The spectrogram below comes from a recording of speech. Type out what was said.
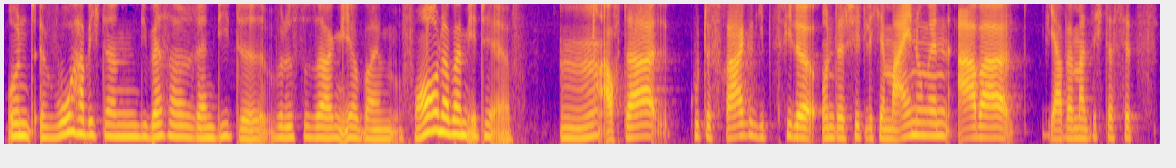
Und wo habe ich dann die bessere Rendite? Würdest du sagen, eher beim Fonds oder beim ETF? Mhm, auch da, gute Frage, gibt es viele unterschiedliche Meinungen, aber ja, wenn man sich das jetzt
